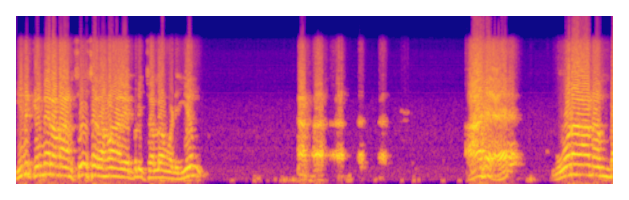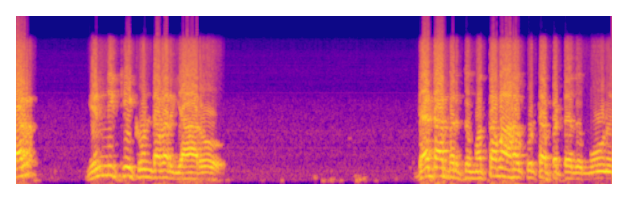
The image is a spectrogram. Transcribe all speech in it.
இதுக்கு மேல நான் சூசகமாக எப்படி சொல்ல முடியும்? ஆக மூணாம் நம்பர் எண்ணிக்கை கொண்டவர் யாரோ? டேட் ஆஃப் பர்த் மொத்தமாக கூட்டப்பட்டது மூணு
